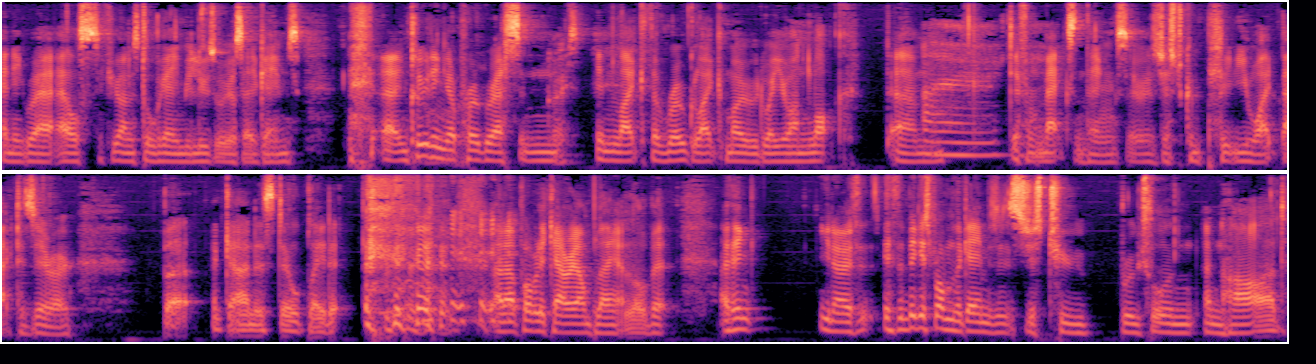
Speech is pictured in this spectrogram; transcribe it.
anywhere else. If you uninstall the game, you lose all your save games, uh, including your progress in in like the roguelike mode where you unlock um, okay. different mechs and things. So it was just completely wiped back to zero. But I kind of still played it, and I'll probably carry on playing it a little bit. I think you know if, if the biggest problem with the game is it's just too brutal and, and hard,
